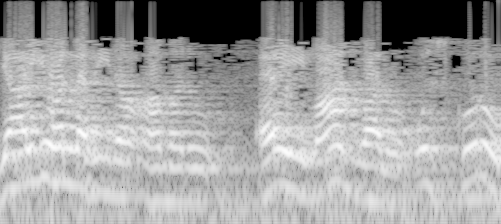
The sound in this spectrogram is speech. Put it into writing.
یا ایو اللہ آمنو اے ایمان والو اذکرو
